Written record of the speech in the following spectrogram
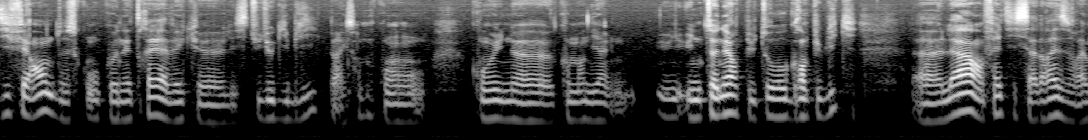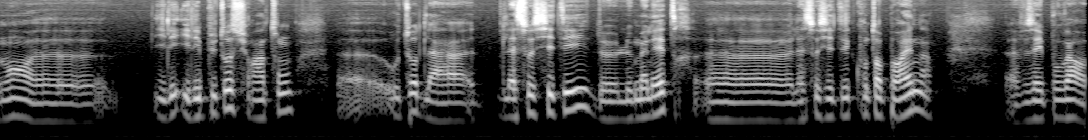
différente de ce qu'on connaîtrait avec les studios Ghibli, par exemple, qui ont, une, dire, une teneur plutôt grand public. Euh, là, en fait, il s'adresse vraiment. Euh, il, est, plutôt sur un ton euh, autour de la, société, de le mal-être, la société contemporaine. Vous allez pouvoir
